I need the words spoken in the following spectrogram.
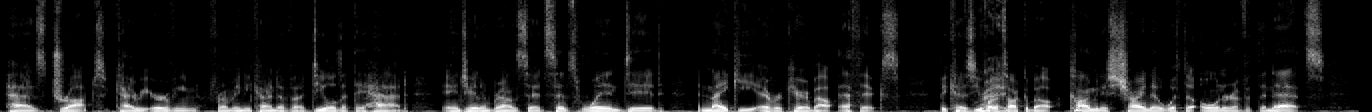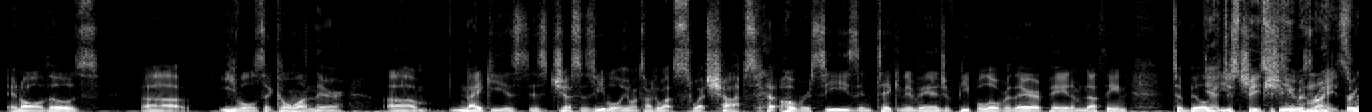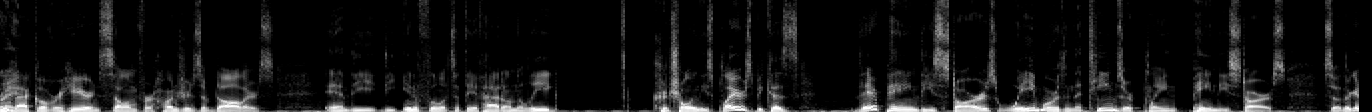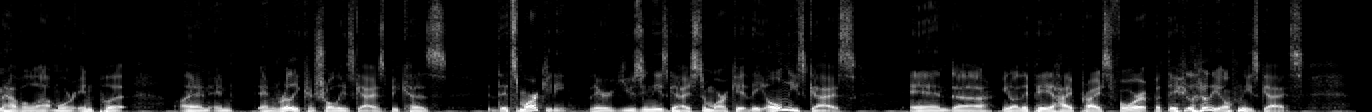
has dropped Kyrie Irving from any kind of a deal that they had. And Jaylen Brown said, Since when did Nike ever care about ethics because you want to talk about communist China with the owner of the Nets and all those uh, evils that go on there. Um, Nike is is just as evil. You want to talk about sweatshops overseas and taking advantage of people over there, paying them nothing to build Yeah, these cheap shoes and rights, bring right. them back over here and sell them for hundreds of dollars. And the the influence that they've had on the league controlling these players because they're paying these stars way more than the teams are playing paying these stars. So they're going to have a lot more input and and and really control these guys because it's marketing. They're using these guys to market. They own these guys, and uh, you know they pay a high price for it, but they literally own these guys.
